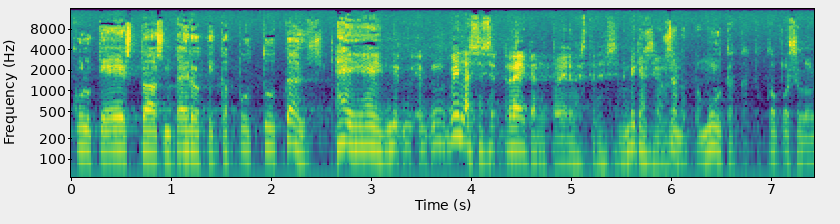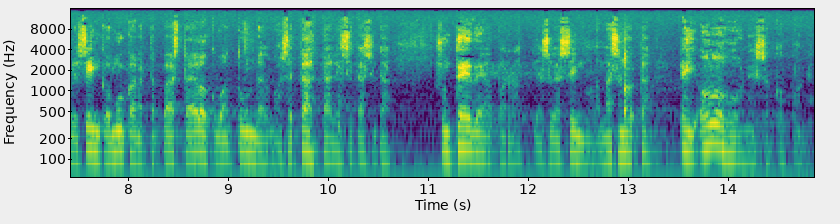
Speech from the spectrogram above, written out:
kulkee ees taas, mutta erotiikka puuttuu täysin. Ei, ei. Mi- mi- millä se reikä nyt on ilmestynyt sinne? Mikä se on? Sanoppa muuta, kato. Koposella oli sinko mukana, että päästään elokuvan tunnelmaan. Se tähtäili sitä, sitä sun TV-aparaattia sillä singolla. Mä sanoin, että ei olohuoneessa, Koponen.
